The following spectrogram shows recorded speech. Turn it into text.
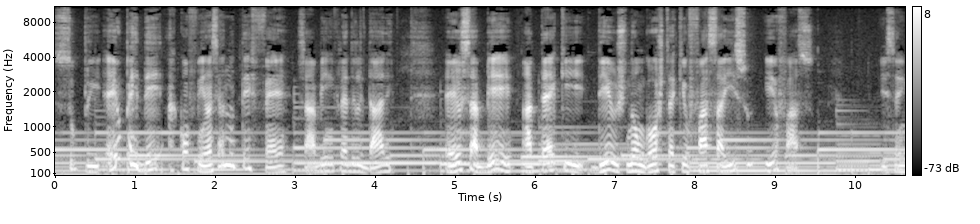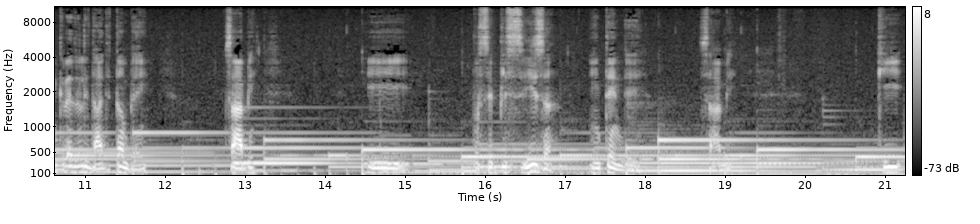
suprir. É eu perder a confiança, eu não ter fé, sabe? Incredulidade. É eu saber até que Deus não gosta que eu faça isso e eu faço. Isso é incredulidade também, sabe? Você precisa entender, sabe? Que,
